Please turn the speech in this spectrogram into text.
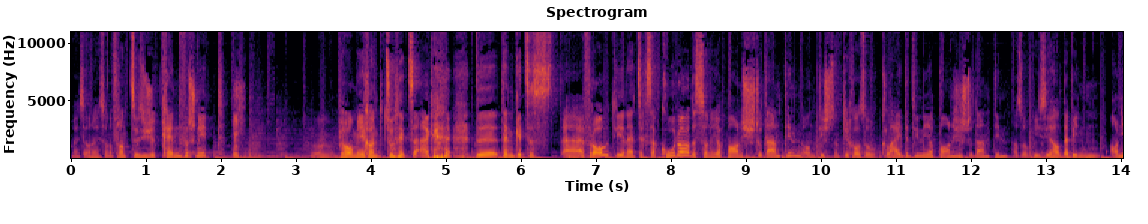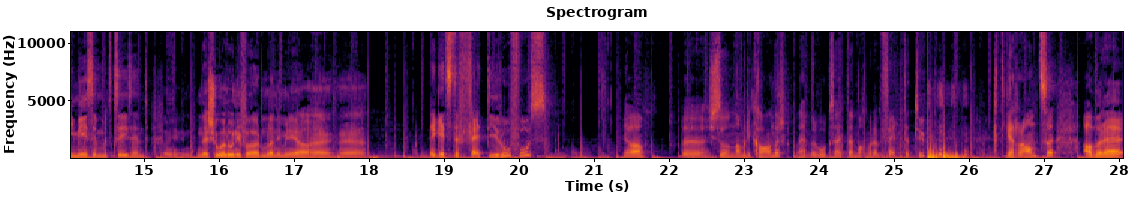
weiß auch nicht, so ein französischer Kennverschnitt. Ja, mehr kann ich dazu nicht sagen. Dann gibt es äh, eine Frau, die nennt sich Sakura, das ist so eine japanische Studentin und die ist natürlich auch so gekleidet wie eine japanische Studentin, also wie sie halt eben in Animes immer gesehen sind. Eine Schuluniform, nehme ich an. Ja. Dann gibt es den fette Rufus. Ja, äh, ist so ein Amerikaner. Da hat man wohl gesagt, dann machen wir einen fetten Typ. Richtiger Ranzen. Aber äh,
